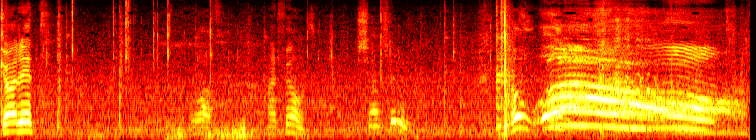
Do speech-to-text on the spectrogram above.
Got it. What? My films. Sean Finnan. Oh! Oh!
